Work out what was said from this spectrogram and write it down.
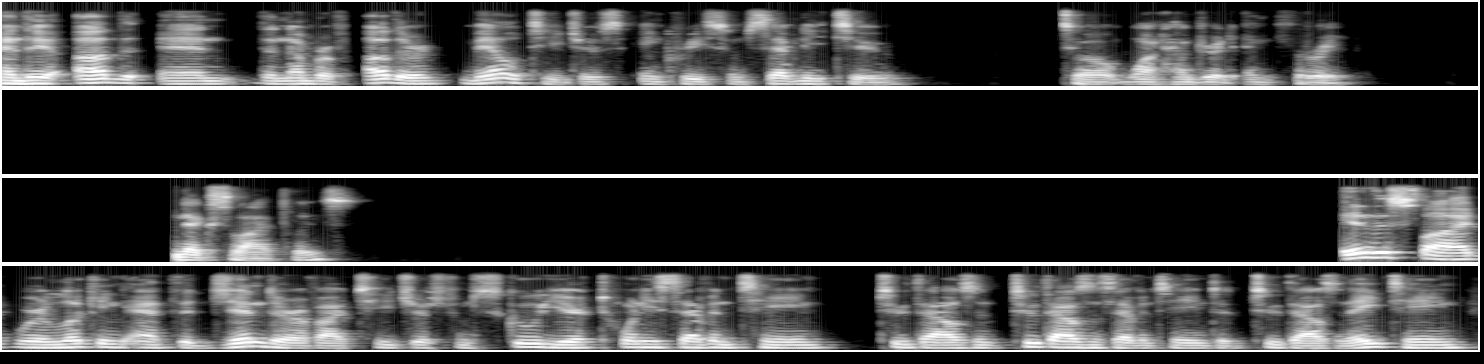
And the other and the number of other male teachers increased from 72 to 103. Next slide, please. In this slide, we're looking at the gender of our teachers from school year 2017, 2000, 2017 to 2018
